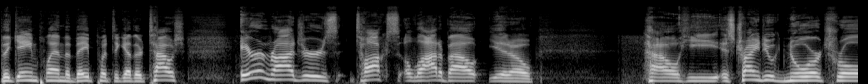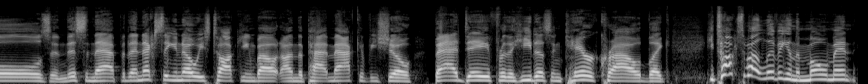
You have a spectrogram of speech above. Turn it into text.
the game plan that they put together. Tausch, Aaron Rodgers talks a lot about, you know, how he is trying to ignore trolls and this and that. But then next thing you know, he's talking about on the Pat McAfee show, bad day for the he doesn't care crowd. Like he talks about living in the moment.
